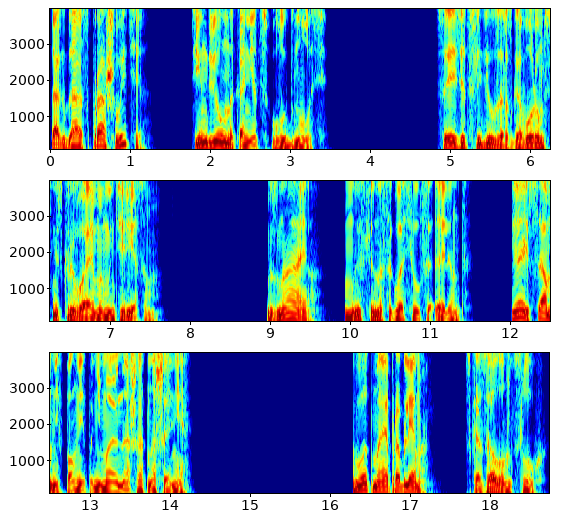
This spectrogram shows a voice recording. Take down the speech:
Тогда спрашивайте. Тиндвилл, наконец, улыбнулась. Сейзит следил за разговором с нескрываемым интересом. «Знаю», — мысленно согласился Элленд. «Я и сам не вполне понимаю наши отношения. «Вот моя проблема», — сказал он вслух.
